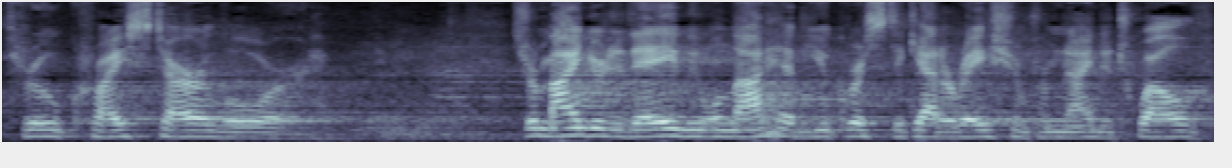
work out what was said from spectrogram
through Christ our Lord. As a reminder today, we will not have Eucharistic adoration from 9 to 12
